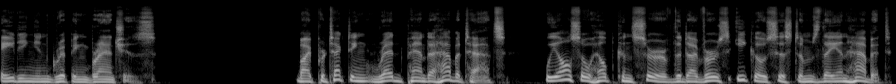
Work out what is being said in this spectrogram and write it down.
aiding in gripping branches. By protecting red panda habitats, we also help conserve the diverse ecosystems they inhabit,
